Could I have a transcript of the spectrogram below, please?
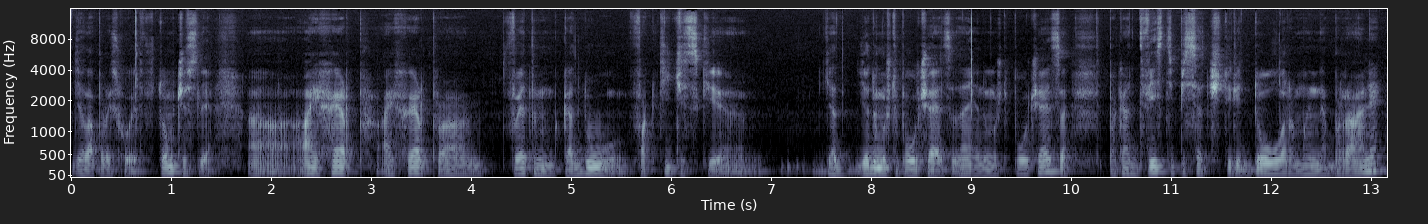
дела происходят. В том числе iHerb, iHerb в этом году фактически я, я думаю, что получается, да, я думаю, что получается. Пока 254 доллара мы набрали,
